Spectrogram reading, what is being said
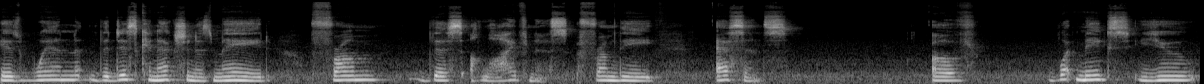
is when the disconnection is made from this aliveness, from the essence of what makes you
